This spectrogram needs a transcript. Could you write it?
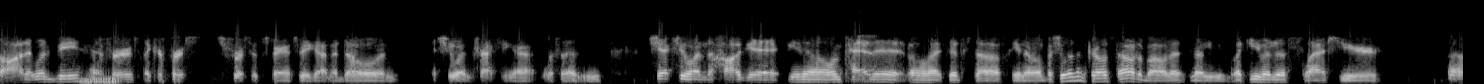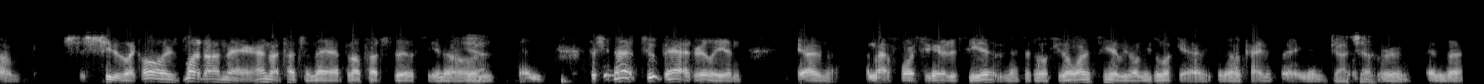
thought it would be at first. Like her first first experience, we got in a doe, and, and she went tracking it with it, and she actually wanted to hug it, you know, and pet it and all that good stuff, you know. But she wasn't grossed out about it. And then, like even this last year, um, she, she was like, "Oh, there's blood on there. I'm not touching that, but I'll touch this," you know. Yeah. And, and so she's not too bad, really. And yeah, I'm, I'm not forcing her to see it. And I said, "Well, if you don't want to see it, we don't need to look at it," you know, kind of thing. And Gotcha. whatever. And, and uh,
